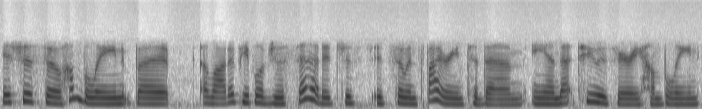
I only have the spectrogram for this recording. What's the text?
it's just so humbling, but a lot of people have just said it's just it's so inspiring to them, and that too is very humbling.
